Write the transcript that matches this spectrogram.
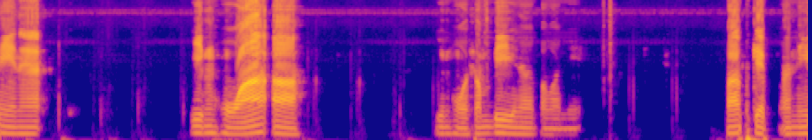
นี่นะฮะ ยิงหัว อ่า ยิงหัวซอมบี้นะประมาณนี้ ปั๊บเก็บอันนี้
